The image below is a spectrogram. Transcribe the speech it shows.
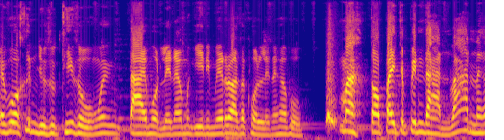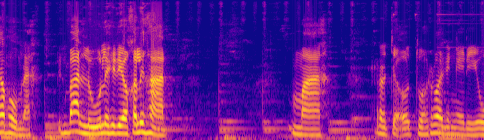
ไอพวกขึ้นอยู่สุดที่สูงมันตายหมดเลยนะเมื่อกี้นี่ไม่รอดสักคนเลยนะครับผมมาต่อไปจะเป็นด่านบ้านนะครับผมนะเป็นบ้านหรูเลยทีเดียวคฤหาสน์มา เราจะเอาตัวรอดยังไงดีโอ้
